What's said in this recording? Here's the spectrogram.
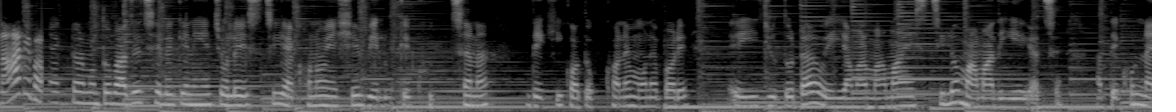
না রে বাবা। একটার মতো বাজে ছেলেকে নিয়ে চলে এসেছি। এখনও এসে বেলুকে খুঁজছে না। দেখি কতক্ষণে মনে পড়ে। এই জুতোটা ওই আমার মামা এসছিল মামা দিয়ে গেছে। আর দেখুন না,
